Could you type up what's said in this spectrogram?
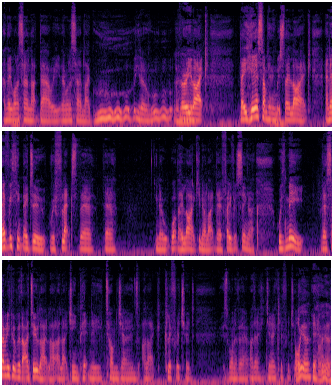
and they want to sound like Bowie, they want to sound like ooh, you know, ooh, very like they hear something which they like, and everything they do reflects their their you know what they like. You know, like their favorite singer. With me, there's so many people that I do like. Like I like Gene Pitney, Tom Jones. I like Cliff Richard. Who's one of their? I don't know. If you, do you know Cliff Richard? Oh, yeah. Oh, yeah.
